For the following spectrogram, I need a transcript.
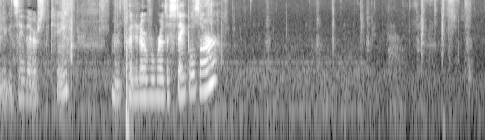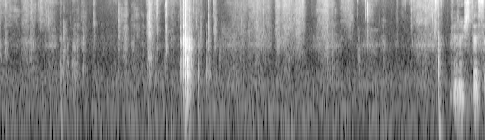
you can see there's the tape. I'm going to put it over where the staples are. This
